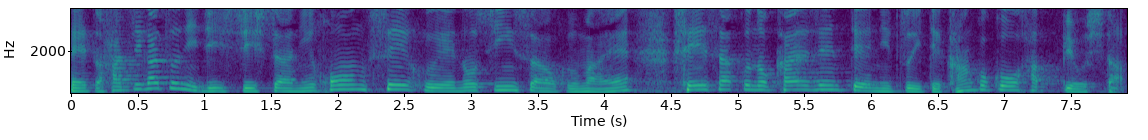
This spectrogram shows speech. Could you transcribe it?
えー、と8月に実施した日本政府への審査を踏まえ政策の改善点について勧告を発表した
